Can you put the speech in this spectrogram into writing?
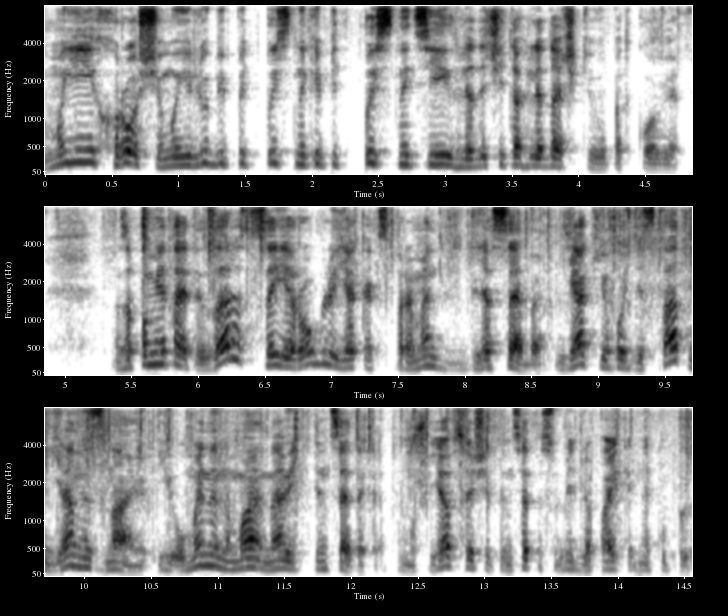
мої хороші, мої любі підписники, підписниці, глядачі та глядачки випадкові. Запам'ятайте, зараз це я роблю як експеримент для себе. Як його дістати, я не знаю. І у мене немає навіть пінцетика, тому що я все ще пінцети собі для пайки не купив.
